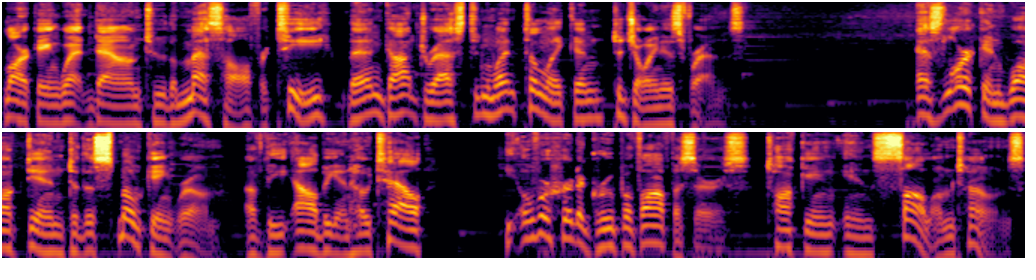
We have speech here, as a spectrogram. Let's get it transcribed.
Larkin went down to the mess hall for tea, then got dressed and went to Lincoln to join his friends. As Larkin walked into the smoking room of the Albion Hotel, he overheard a group of officers talking in solemn tones.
